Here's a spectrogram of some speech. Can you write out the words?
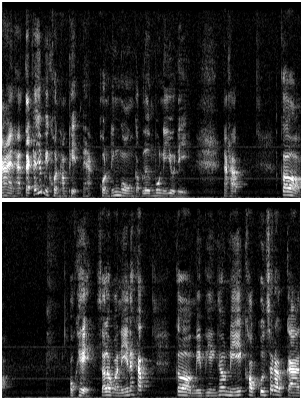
ง่ายนะฮะแต่ก็ยังมีคนทำผิดนะฮะคนที่งงกับเรื่องพวกนี้อยู่ดีนะครับ ก็โอเคสำหรับวันนี้นะครับ ก็มีเพียงเท่านี้ขอบคุณสำหรับการ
